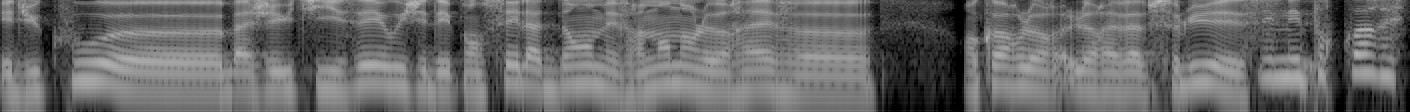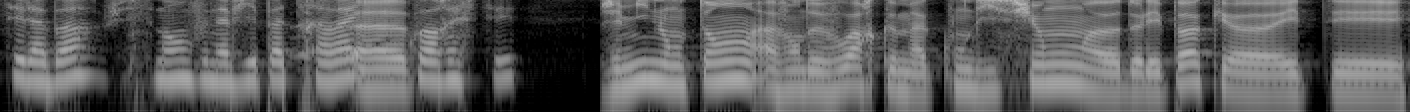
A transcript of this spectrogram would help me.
Et du coup bah, j'ai utilisé oui j'ai dépensé là-dedans mais vraiment dans le rêve encore le, rêve absolu. mais, pourquoi rester là-bas Justement, vous n'aviez pas de travail. Euh, pourquoi rester? J'ai mis longtemps avant de voir que ma condition euh, de l'époque euh, était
